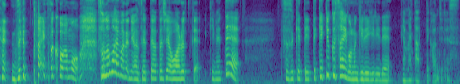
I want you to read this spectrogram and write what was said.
絶対そこはもうその前までには絶対私は終わるって決めて続けていって結局最後のギリギリでやめたって感じです。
